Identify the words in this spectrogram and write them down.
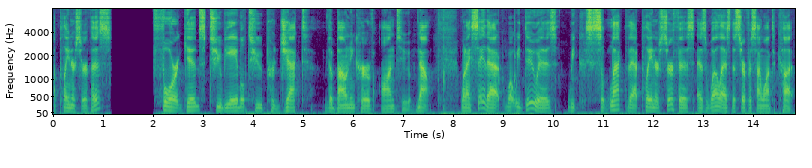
a planar surface for Gibbs to be able to project the bounding curve onto. Now, when I say that, what we do is we select that planar surface as well as the surface I want to cut.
